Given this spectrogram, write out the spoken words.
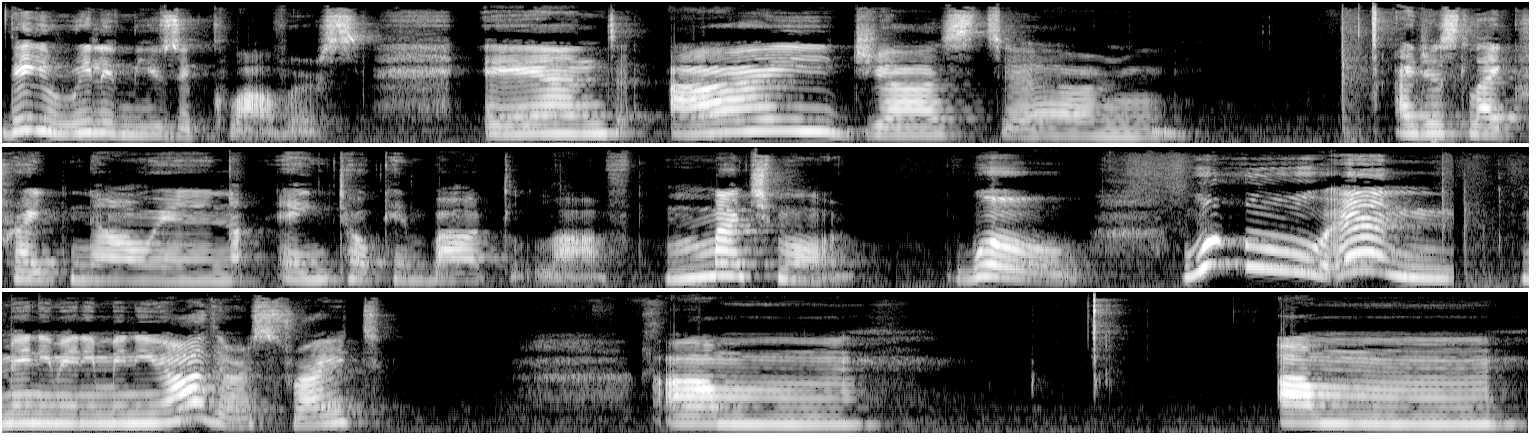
they really music lovers. And i just um, i just like right now and ain't talking about love. Much more. Whoa. Woo and many many many others right um um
